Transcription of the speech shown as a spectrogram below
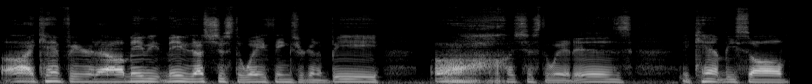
Oh, I can't figure it out. Maybe maybe that's just the way things are gonna be. Oh, that's just the way it is. It can't be solved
